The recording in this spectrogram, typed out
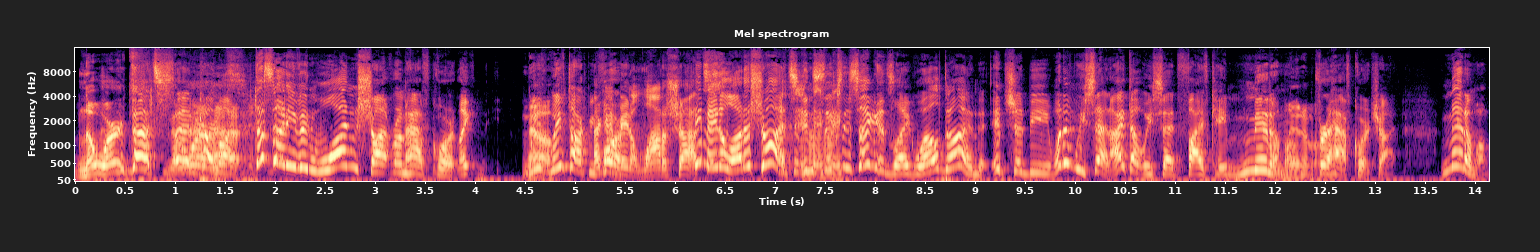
No words. That's no uh, words. come on. That's not even one shot from half court. Like No. we've, we've talked That before. guy made a lot of shots. He made a lot of shots in 60 seconds. Like, well done. It should be. What did we said? I thought we said 5K minimum, Minimum. for a half court shot. minimum.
